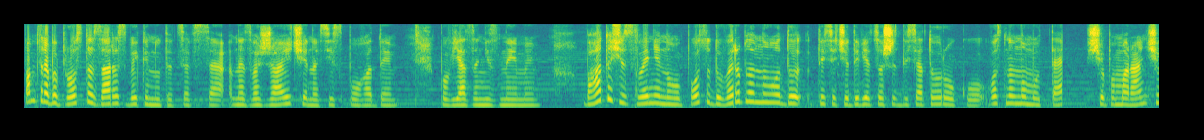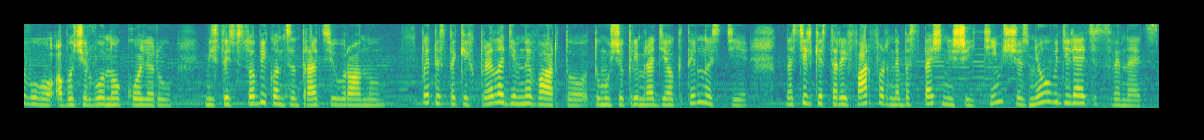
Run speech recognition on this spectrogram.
Вам треба просто зараз викинути це все, незважаючи на всі спогади, пов'язані з ними. Багато що з глиняного посуду, виробленого до 1960 року, в основному те, що помаранчевого або червоного кольору, містить в собі концентрацію урану. Пити з таких приладів не варто, тому що крім радіоактивності, настільки старий фарфор небезпечніший тим, що з нього виділяється свинець.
